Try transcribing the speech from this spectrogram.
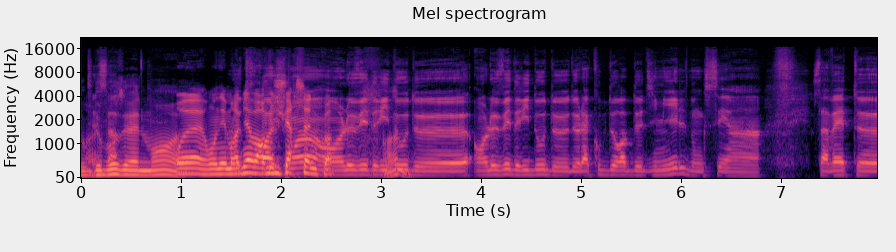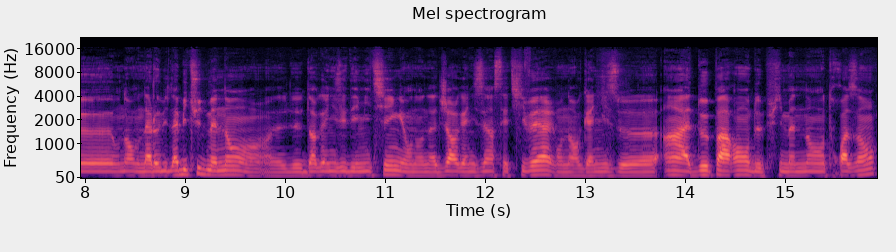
Donc de ça. beaux événements. euh, Ouais, on aimerait Le bien avoir 3 1000 juin, personnes quoi. En levée de rideau, de, en levée de, rideau de, de la Coupe d'Europe de 10 000. Donc c'est un. Ça va être. euh, on a, on a l'habitude maintenant euh, d'organiser des meetings. On en a déjà organisé un cet hiver. Et on en organise euh, un à deux par an depuis maintenant trois ans.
